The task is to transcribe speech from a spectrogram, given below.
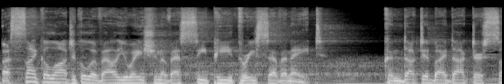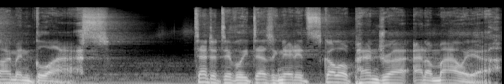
a psychological evaluation of SCP-378, conducted by Dr. Simon Glass. Tentatively designated Scolopendra anomalia,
